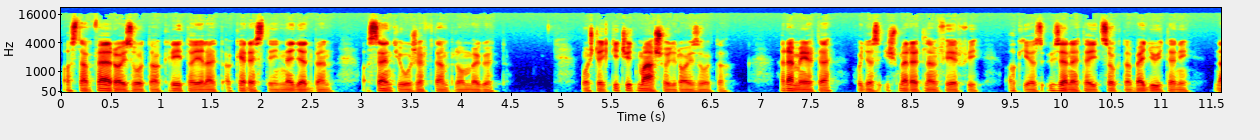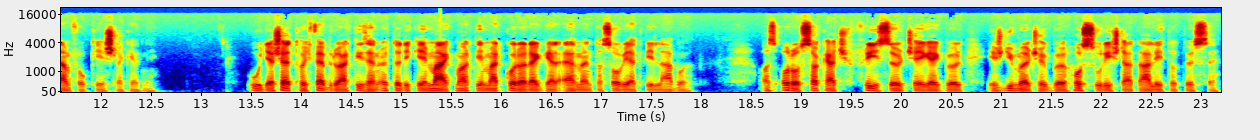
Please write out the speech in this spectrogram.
aztán felrajzolta a krétajelet a keresztény negyedben, a Szent József templom mögött. Most egy kicsit máshogy rajzolta. Remélte, hogy az ismeretlen férfi, aki az üzeneteit szokta begyűjteni, nem fog késlekedni. Úgy esett, hogy február 15-én Mike Martin már kora reggel elment a szovjet villából. Az orosz szakács friss zöldségekből és gyümölcsökből hosszú listát állított össze.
